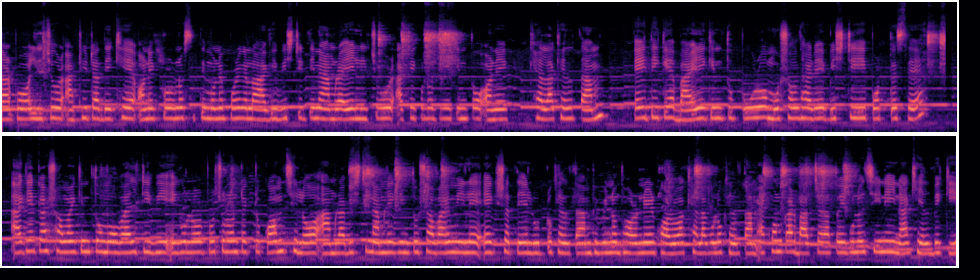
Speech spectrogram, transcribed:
তারপর লিচুর আঠিটা দেখে অনেক পুরনো স্মৃতি মনে পড়ে গেল। আগে বৃষ্টির দিনে আমরা এই লিচুর আঠিগুলো দিয়ে কিন্তু অনেক খেলা খেলতাম। এইদিকে বাইরে কিন্তু পুরো মুষলধারে বৃষ্টি পড়তেছে। আগেরকার সময় কিন্তু মোবাইল, টিভি এগুলোর প্রচলনটা একটু কম ছিল। আমরা বৃষ্টি নামলে কিন্তু সবাই মিলে একসাথে লুডো খেলতাম, বিভিন্ন ধরনের ঘরোয়া খেলাগুলো খেলতাম। এখনকার বাচ্চারা তো এগুলো চিনেই না, খেলবে কি?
